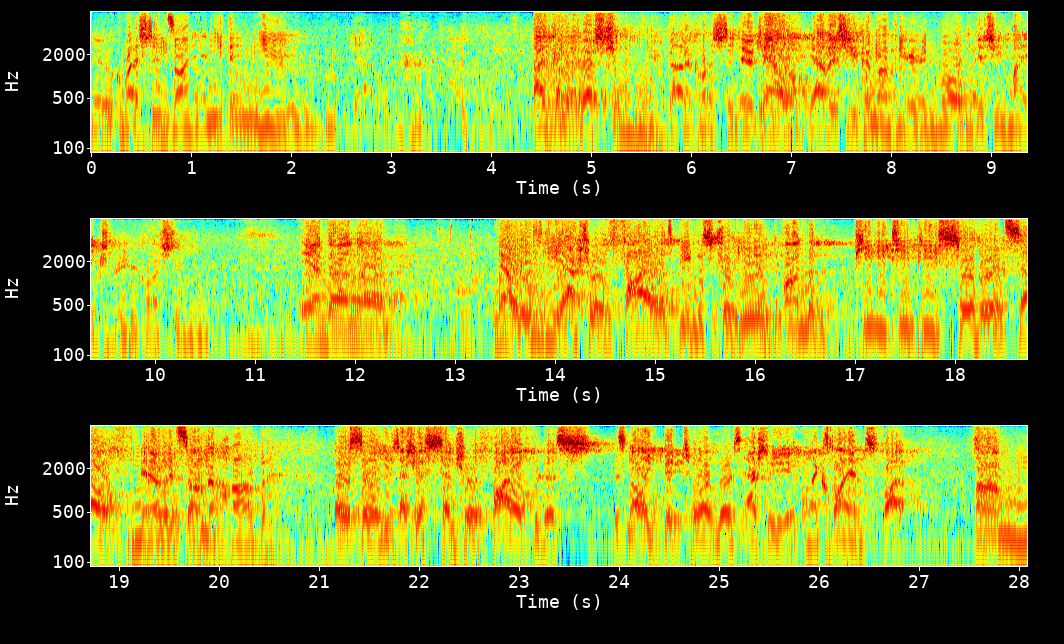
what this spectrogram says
No questions on anything? You, yeah. I've got a question. You've got a question. Okay. Now- yeah, How about you come up here and we'll get you mic'd for your question. And on, uh, now, is the actual file that's being distributed on the PDTP server itself? No, it's on the hub. Oh, so there's actually a central file for this. It's not like BitTorrent where it's actually on a client's file. Um,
